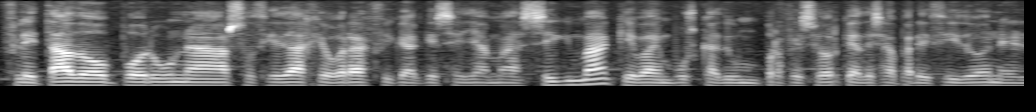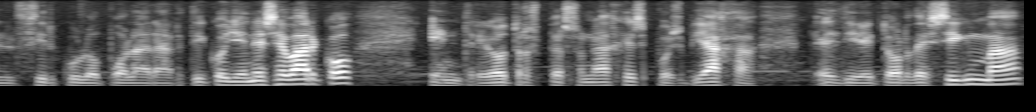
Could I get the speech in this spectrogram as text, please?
fletado por una sociedad geográfica que se llama Sigma, que va en busca de un profesor que ha desaparecido en el círculo polar ártico. Y en ese barco, entre otros personajes, pues viaja el director de Sigma,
